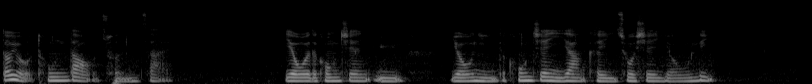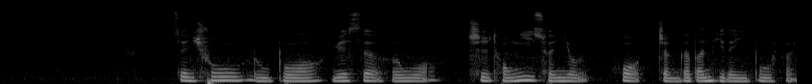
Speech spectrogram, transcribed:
都有通道存在。有我的空间与有你的空间一样，可以做些游历。最初，鲁伯、约瑟和我是同一存有。或整个本体的一部分，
